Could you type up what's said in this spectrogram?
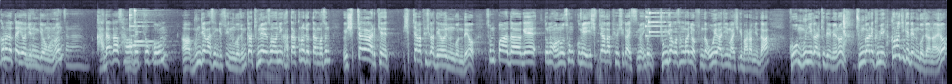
끊어졌다 이어지는 경우는 가다가 사업에 조금 어, 문제가 생길 수 있는 거죠. 그러니까 두뇌선이 갔다 끊어졌다는 것은 십자가가 이렇게 십자가 표시가 되어 있는 건데요. 손바닥에 또는 어느 손금에 이 십자가 표시가 있으면 이건 종교하고 상관이 없습니다. 오해하지 마시기 바랍니다. 그 무늬가 이렇게 되면은 중간에 금이 끊어지게 되는 거잖아요.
